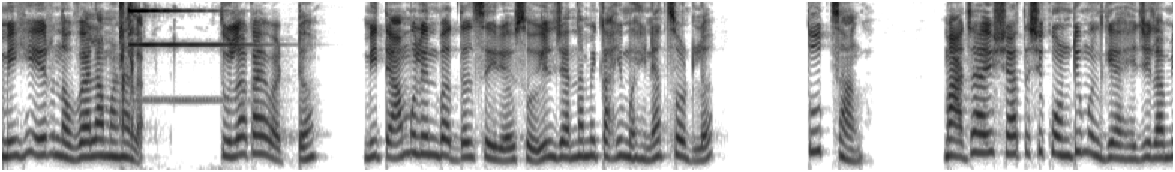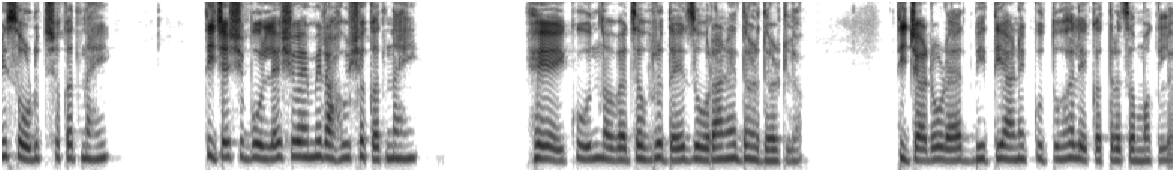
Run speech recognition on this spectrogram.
मिहीर नव्याला म्हणाला तुला काय वाटतं? मी त्या मुलींबद्दल सिरियस होईल ज्यांना मी काही महिन्यात सोडलं? तूच सांग. माझ्या आयुष्यात अशी कोणती मुलगी आहे जिला मी सोडूच शकत नाही? तिच्याशी बोलल्याशिवाय मी राहू शकत नाही. हे ऐकून नव्याचं हृदय जोराने धडधडलं. तिच्या डोळ्यात भीती आणि कुतूहल एकत्र चमकलं.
